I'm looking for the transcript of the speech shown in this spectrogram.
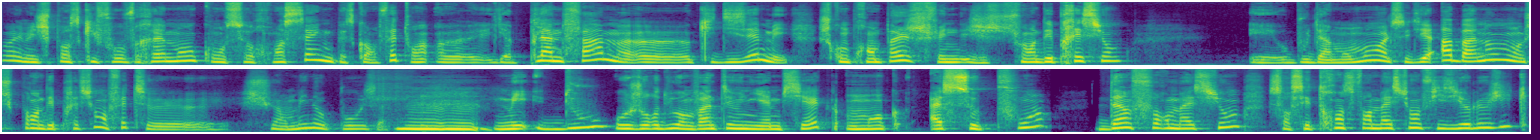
Oui, mais je pense qu'il faut vraiment qu'on se renseigne, parce qu'en fait, il y a plein de femmes qui disaient, mais je comprends pas, je, fais je suis en dépression. Et au bout d'un moment, elle se dit Ah bah non, je suis pas en dépression, en fait, je suis en ménopause. Mm, mm. Mais d'où, aujourd'hui, au 21e siècle, on manque à ce point d'informations sur ces transformations physiologiques.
